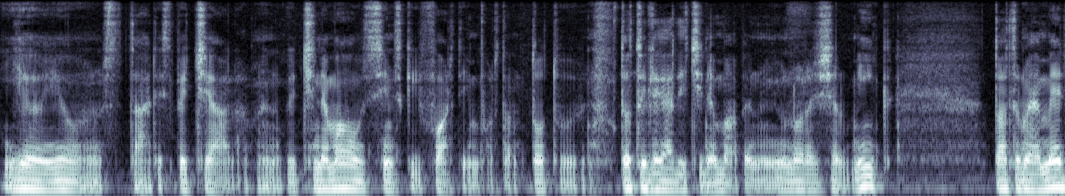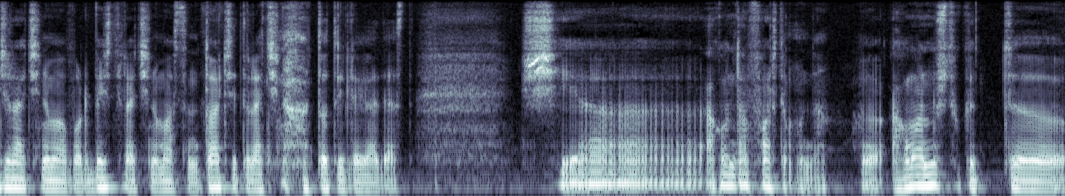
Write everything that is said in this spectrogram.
E, e o stare specială, pentru că cinema simți că e foarte important. Totul, totul e legat de cinema, pentru că e un orășel mic, toată lumea merge la cinema, vorbește la cinema, se întoarce de la cinema, totul e legat de asta. Și uh, a contat foarte mult, da. Uh, acum nu știu cât, uh,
